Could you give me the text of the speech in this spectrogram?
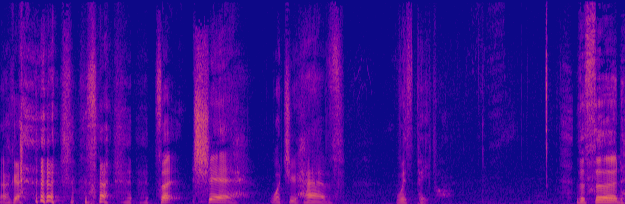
Okay? so, so share what you have with people. The third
